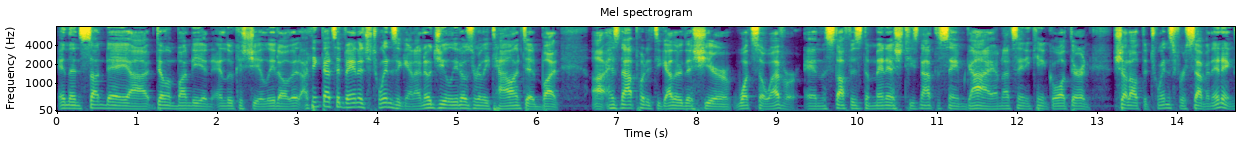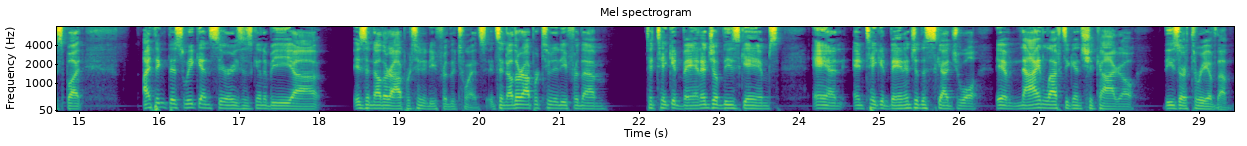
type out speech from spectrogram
And then Sunday, uh, Dylan Bundy and, and Lucas Giolito. I think that's advantage Twins again. I know Giolito's really talented, but uh, has not put it together this year whatsoever. And the stuff is diminished. He's not the same guy. I'm not saying he can't go out there and shut out the Twins for seven innings, but I think this weekend series is going to be uh, is another opportunity for the Twins. It's another opportunity for them to take advantage of these games and and take advantage of the schedule. They have nine left against Chicago. These are three of them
